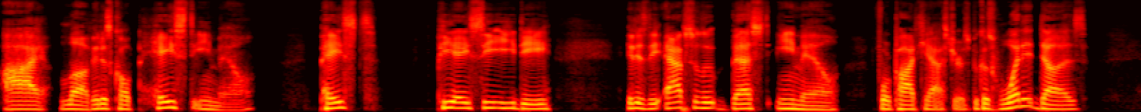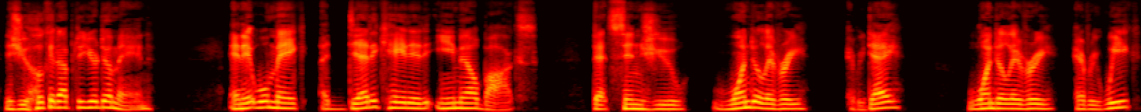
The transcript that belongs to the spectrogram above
I love. It is called Paced Email. Paced, P A C E D. It is the absolute best email for podcasters because what it does is you hook it up to your domain and it will make a dedicated email box that sends you one delivery every day, one delivery every week,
